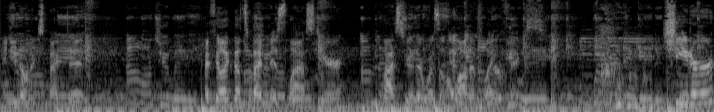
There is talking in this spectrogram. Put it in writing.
and you don't expect it. I feel like that's what I missed last year. Last year there wasn't a lot of like fix. Cheater.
